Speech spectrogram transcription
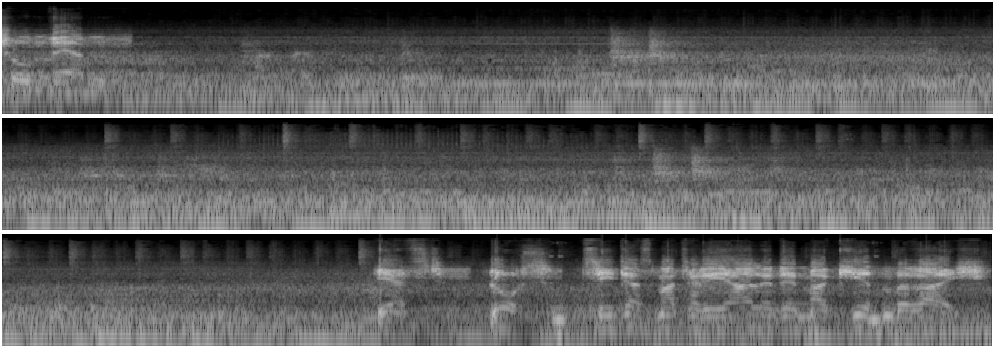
Aufgeschoben werden. Jetzt, los, zieht das Material in den markierten Bereich.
